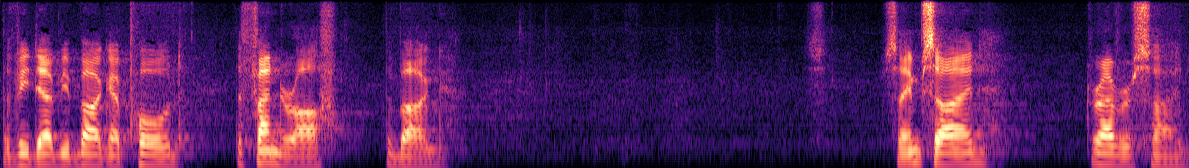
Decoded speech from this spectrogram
the VW bug. I pulled the fender off the bug. Same side, driver's side.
